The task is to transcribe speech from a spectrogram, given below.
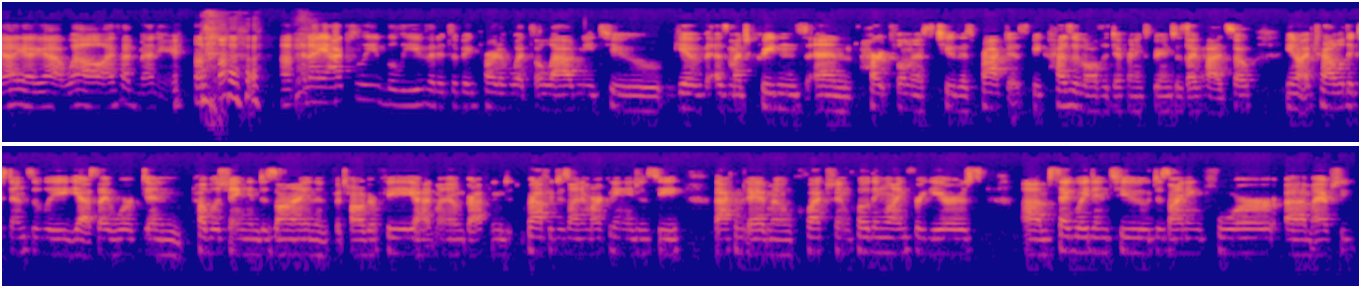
Yeah, yeah, yeah. Well, I've had many. um, and I actually believe that it's a big part of what's allowed me to give as much credence and heartfulness to this practice because of all the different experiences I've had. So, you know, I've traveled extensively. Yes, I worked in publishing and design and photography. I had my own graphic, graphic design and marketing agency. Back in the day, I had my own collection, clothing line for years um, segued into designing for. Um, I actually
